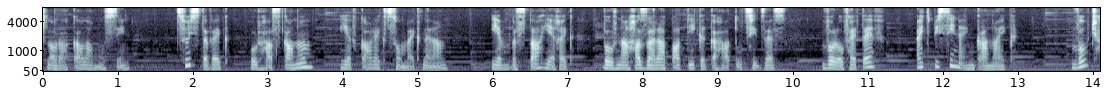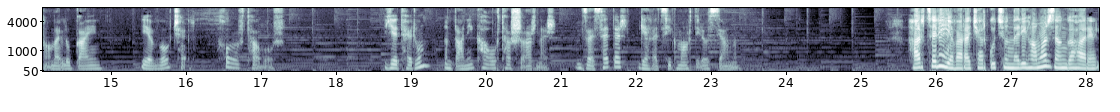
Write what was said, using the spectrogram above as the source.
շնորհակալ ամուսին։ Ցույց տվեք, որ հասկանում եւ կարեկցում եք նրան եւ վստահ եղեք, որ նա հազարապատիկը կհատուցի ձեզ, որովհետեւ այդպիսին են կանայք ոչ հանելուկային եւ ոչ էլ խորթավոր։ Եթերում ընտանիք հաղորդաշարներ։ Ձեզ հետ է Գեղեցիկ Մարտիրոսյանը։ Հարցերի եւ առաջարկությունների համար զանգահարել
